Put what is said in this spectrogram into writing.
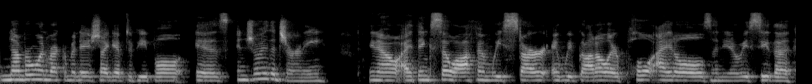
number one recommendation I give to people is enjoy the journey. You know, I think so often we start and we've got all our pull idols and, you know, we see the,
